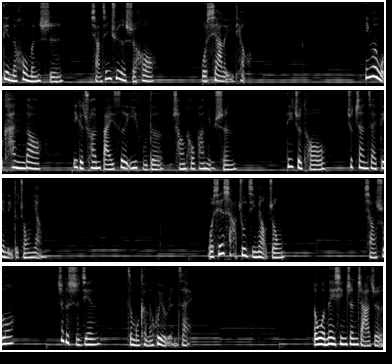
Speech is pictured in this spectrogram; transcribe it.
店的后门时，想进去的时候，我吓了一跳，因为我看到一个穿白色衣服的长头发女生，低着头就站在店里的中央。我先傻住几秒钟，想说这个时间怎么可能会有人在？而我内心挣扎着，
